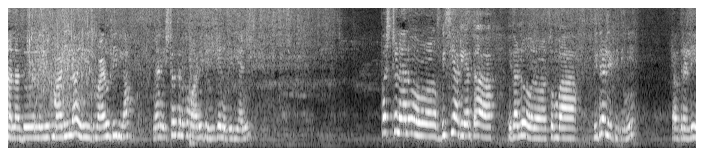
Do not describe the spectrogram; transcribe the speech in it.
ನಾನು ಅದು ಎಲ್ಲ ಯೂಸ್ ಮಾಡಿಲ್ಲ ಯೂಸ್ ಮಾಡೋದಿಲ್ಲ. ನಾನು ಇಷ್ಟೋ ತನಕ ಮಾಡಿದ್ದು ಹೀಗೇನೆ ಬಿರಿಯಾನಿ. ಫಸ್ಟ್ ನಾನು ಬಿಸಿ ಆಗಲಿ ಅಂತ ಇದನ್ನು ತುಂಬ ಇದರಲ್ಲಿ ಇಟ್ಟಿದ್ದೀನಿ. ಯಾವುದರಲ್ಲಿ?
